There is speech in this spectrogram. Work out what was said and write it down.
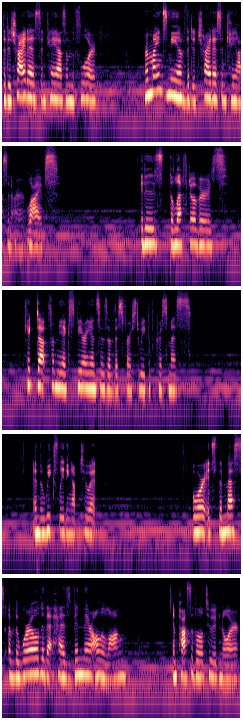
The detritus and chaos on the floor reminds me of the detritus and chaos in our lives it is the leftovers kicked up from the experiences of this first week of Christmas and the weeks leading up to it. Or it's the mess of the world that has been there all along, impossible to ignore,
